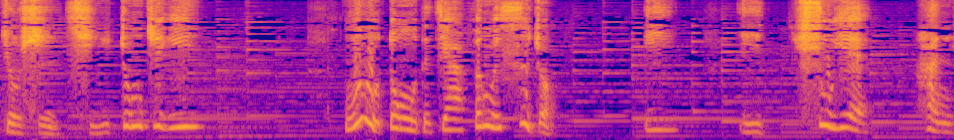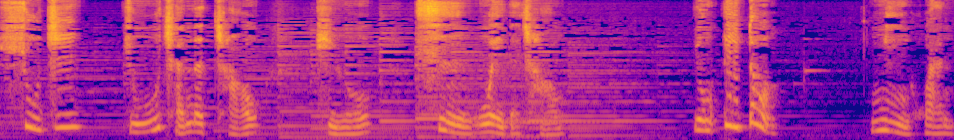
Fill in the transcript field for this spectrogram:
就是其中之一。哺乳动物的家分为四种：一、以树叶和树枝筑成的巢，譬如刺猬的巢，用地洞。蜜獾，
